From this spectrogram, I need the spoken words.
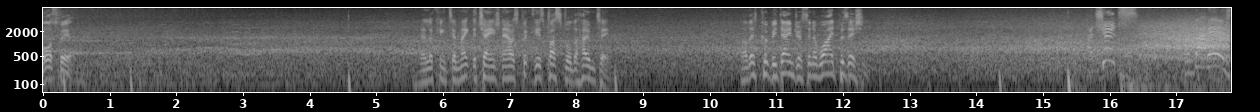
Horsfield. They're looking to make the change now as quickly as possible, the home team. Well, this could be dangerous in a wide position. And shoots! And that is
